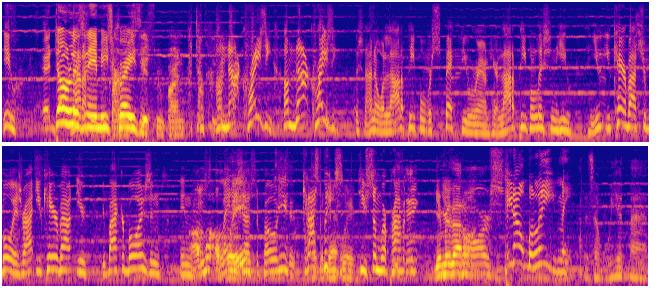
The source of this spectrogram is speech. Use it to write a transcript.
you. Uh, don't listen to him, he's crazy. I'm not crazy. I'm not crazy. Listen, I know a lot of people respect you around here. A lot of people listen to you. You you care about your boys, right? You care about your your biker boys and and I'm not a ladies, I suppose. Jesus. Can I speak to you somewhere privately? Give me that horse. He don't believe me. That is a weird man.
